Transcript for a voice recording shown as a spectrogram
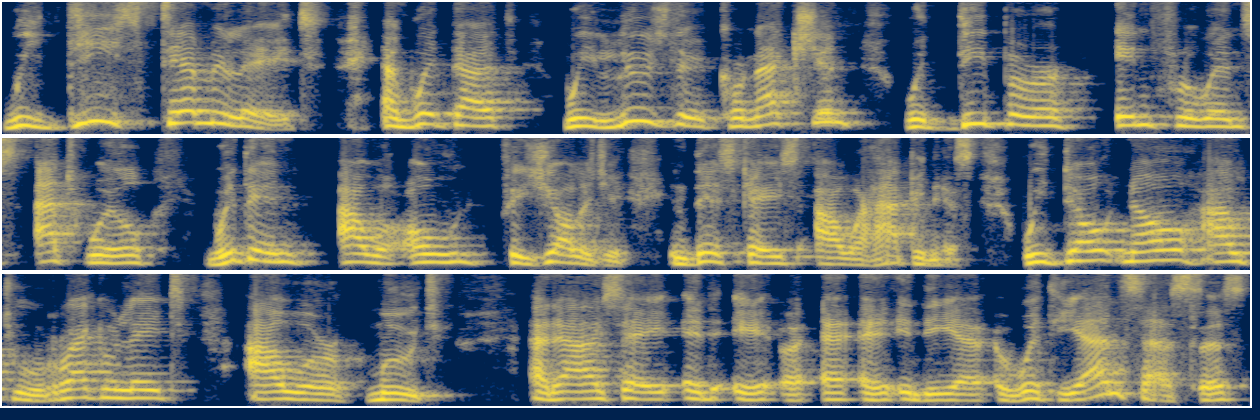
We destimulate. And with that, we lose the connection with deeper influence at will within our own physiology. In this case, our happiness. We don't know how to regulate our mood. And I say in, in uh, the uh, with the ancestors,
